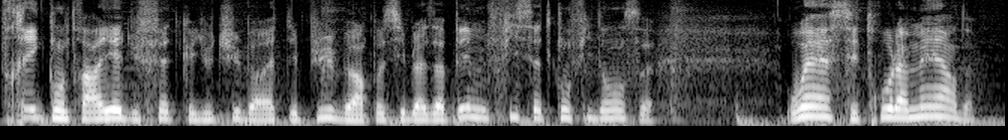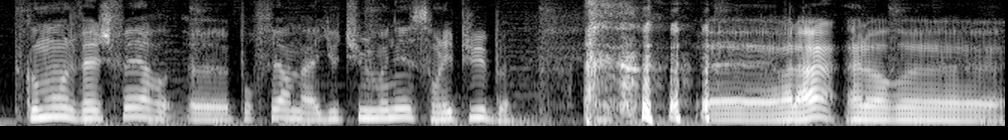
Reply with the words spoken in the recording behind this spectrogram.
très contrarié du fait que YouTube arrête les pubs, impossible à zapper, me fit cette confidence. Ouais, c'est trop la merde. Comment vais-je faire euh, pour faire ma YouTube monnaie sans les pubs? Voilà, alors euh,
